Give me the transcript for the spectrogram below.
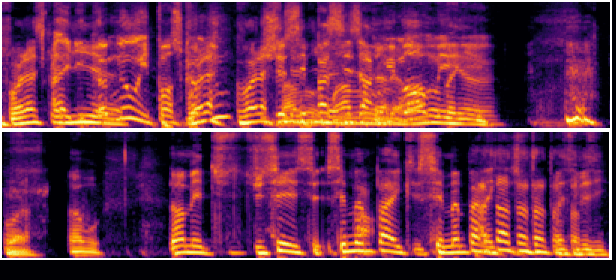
Voilà ce qu'a Ah, il dit. est comme euh, nous, il pense comme voilà, nous. voilà. je sais Bravo, pas bravo, ses arguments, bravo, mais euh, Bravo. Non, mais tu, tu sais, c'est même pas, c'est même pas. Attends, attends, attends, Vas-y, vas-y.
